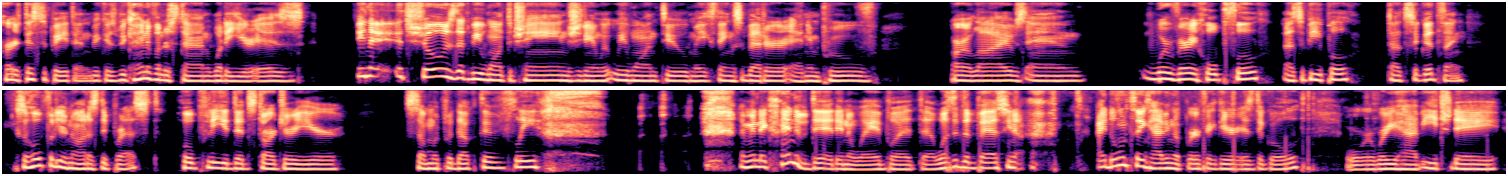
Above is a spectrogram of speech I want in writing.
participate in because we kind of understand what a year is and it shows that we want to change you know we want to make things better and improve our lives and we're very hopeful as a people that's a good thing so hopefully you're not as depressed. Hopefully you did start your year somewhat productively. I mean, I kind of did in a way, but uh, was it the best? You know, I don't think having a perfect year is the goal, or where you have each day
